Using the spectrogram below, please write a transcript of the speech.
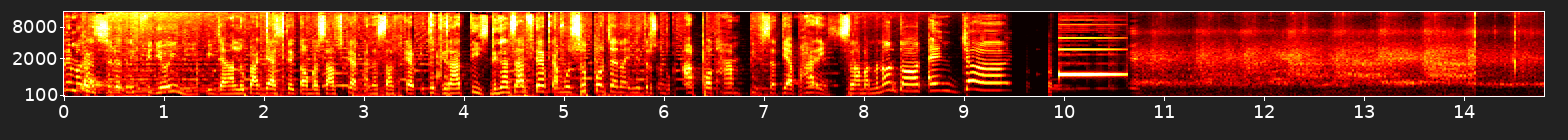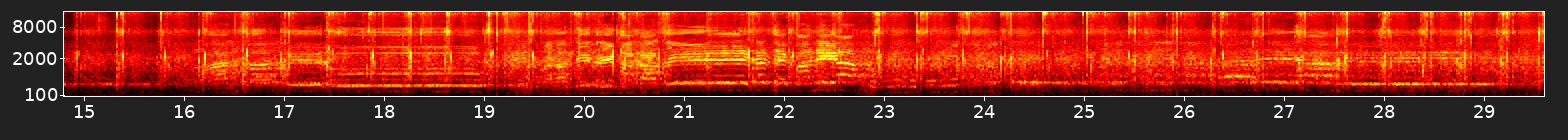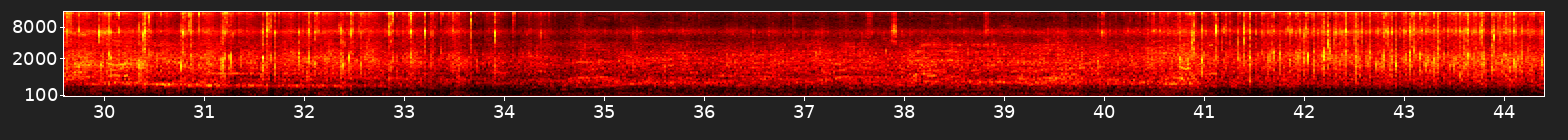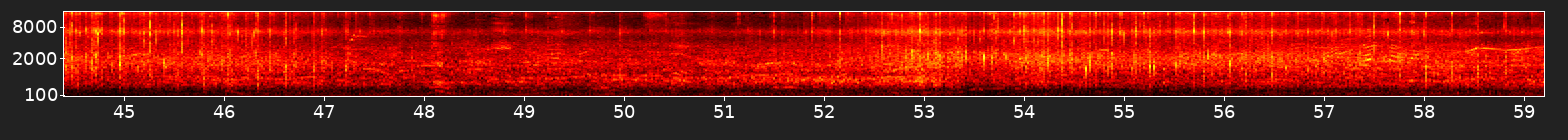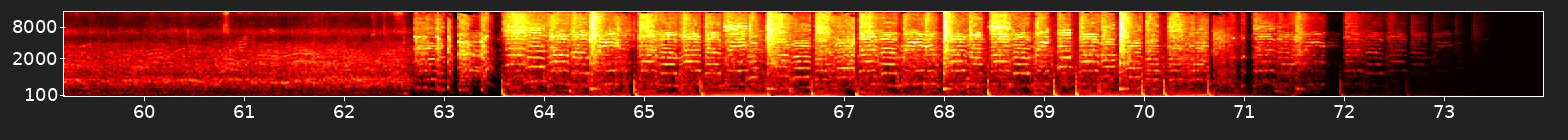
Terima kasih sudah klik video ini. Tapi jangan lupa guys klik tombol subscribe karena subscribe itu gratis. Dengan subscribe kamu support channel ini terus untuk upload hampir setiap hari. Selamat menonton. Enjoy.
